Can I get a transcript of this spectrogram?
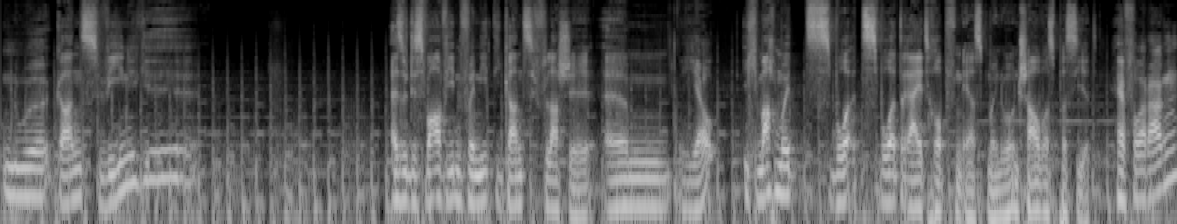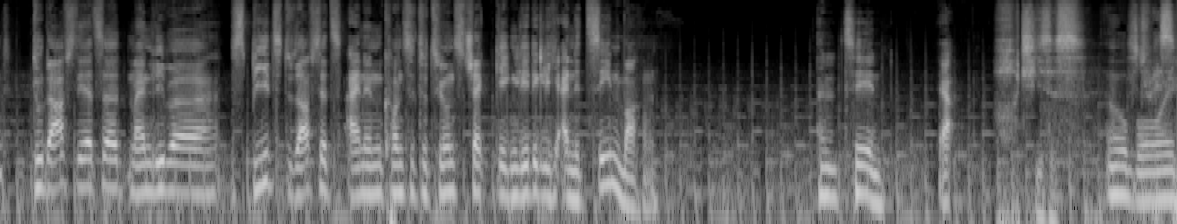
nur ganz wenige. Also das war auf jeden Fall nicht die ganze Flasche. Ähm, Jo. ich mache mal zwei, zwei, drei Tropfen erstmal nur und schau, was passiert. Hervorragend. Du darfst jetzt, äh, mein lieber Speed, du darfst jetzt einen Konstitutionscheck gegen lediglich eine 10 machen. Eine 10. Ja. Oh, Jesus. Oh Stressy. boy.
